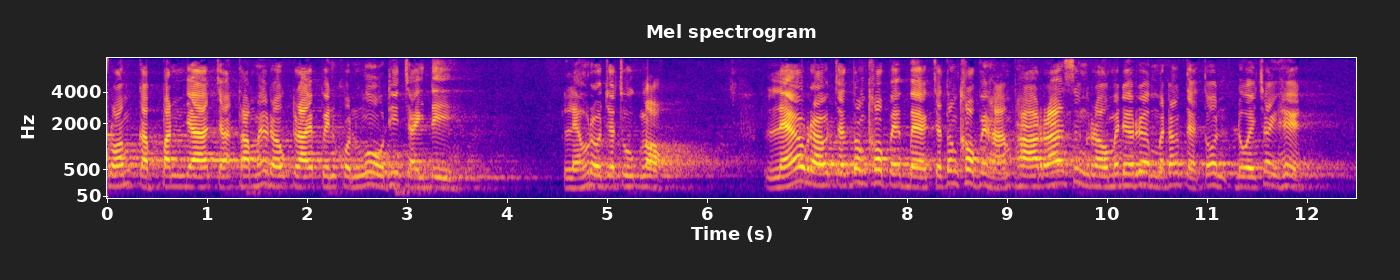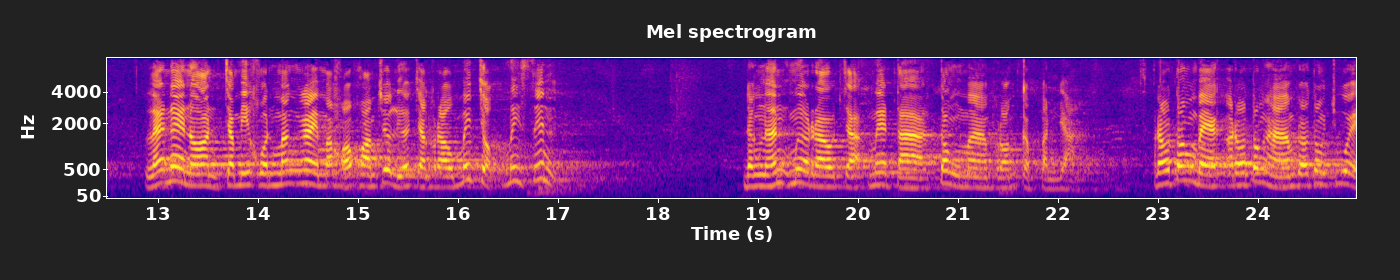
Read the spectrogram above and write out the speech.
พร้อมกับปัญญาจะทำให้เรากลายเป็นคนโง่ที่ใจดี แล้วเราจะถูกหลอก แล้วเราจะต้องเข้าไปแบก จะต้องเข้าไปหามภาระ ซึ่งเราไม่ได้เริ่มมาตั้งแต่ต้นโดยใช่เหตุ และแน่นอนจะมีคนมักง่ายมาขอความช่วยเหลือจากเราไม่จบไม่สิ้น ดังนั้นเมื่อเราจะเมตตาต้องมาพร้อมกับปัญญา เราต้องแบกเราต้องหามเราต้องช่วย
